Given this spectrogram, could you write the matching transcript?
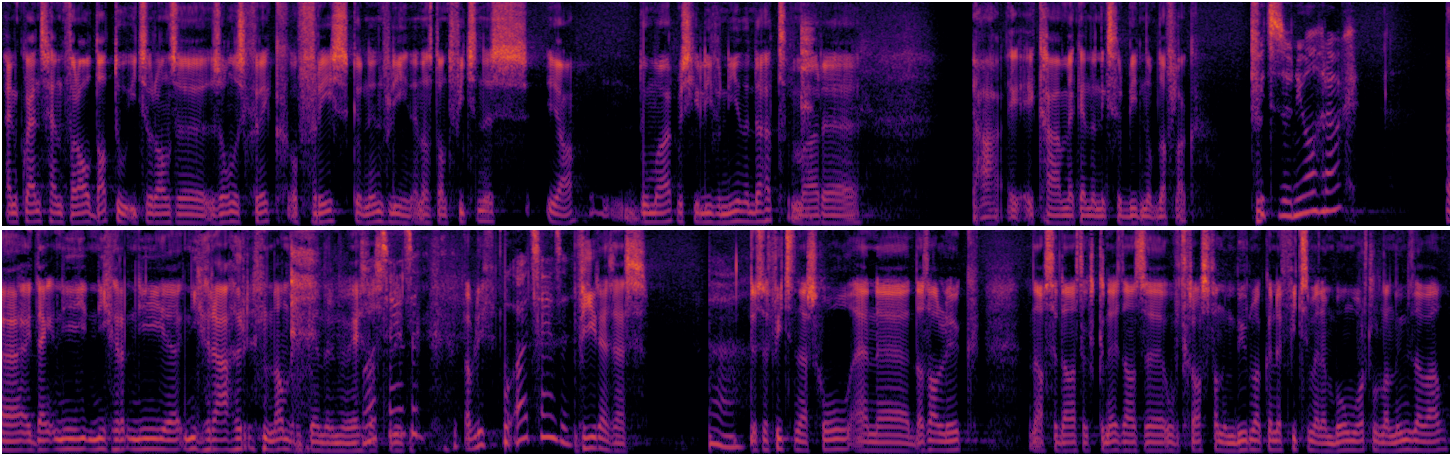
en ik wens hen vooral dat toe. Iets waar ze zonder schrik of vrees kunnen invliegen. En als het dan het fietsen is, ja, doe maar. Misschien liever niet inderdaad. Maar eh, ja, ik, ik ga mijn kinderen niks verbieden op dat vlak. Fietsen ze nu al graag? Eh, ik denk niet, niet, niet, eh, niet grager dan andere kinderen. van Wat zijn. Alsjeblieft. Hoe oud zijn ze? Vier en zes. Ah. Dus ze fietsen naar school en eh, dat is al leuk. En als ze dan een stukje is, dan ze over het gras van een buurman kunnen fietsen met een boomwortel, dan doen ze dat wel.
